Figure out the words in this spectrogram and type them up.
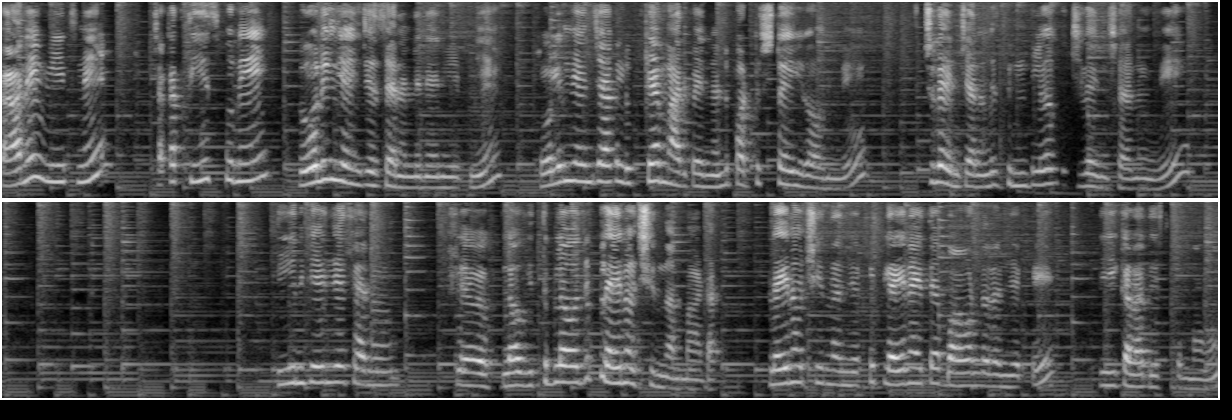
కానీ వీటిని చక్కగా తీసుకుని రోలింగ్ చేయించేసానండి నేను వీటిని. రోలింగ్ చేయించాక లుక్కే మారిపోయిందండి. పట్టు స్టైల్గా ఉంది. కుచ్చులు వేయించానండి. సింపుల్గా కుచ్చులు వేయించాను ఇవి. దీనికి ఏం చేశాను? బ్లౌజ్ విత్ బ్లౌజ్ ప్లెయిన్ వచ్చింది అనమాట ప్లెయిన్ వచ్చిందని చెప్పి ప్లెయిన్ అయితే బాగుండదని చెప్పి ఈ కలర్ తీసుకున్నాము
